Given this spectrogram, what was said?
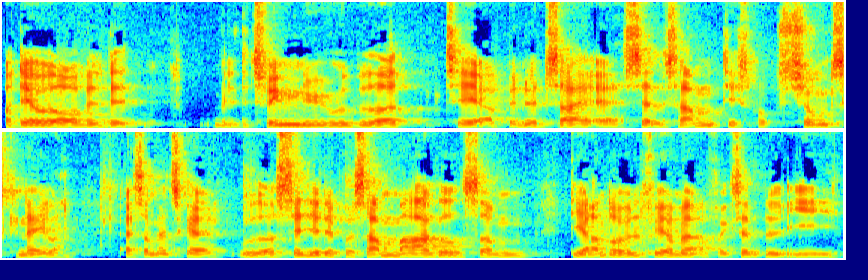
og derudover vil det, vil det tvinge nye udbydere til at benytte sig af selv samme distributionskanaler. Altså man skal ud og sælge det på samme marked som de andre ølfirmaer, for eksempel i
